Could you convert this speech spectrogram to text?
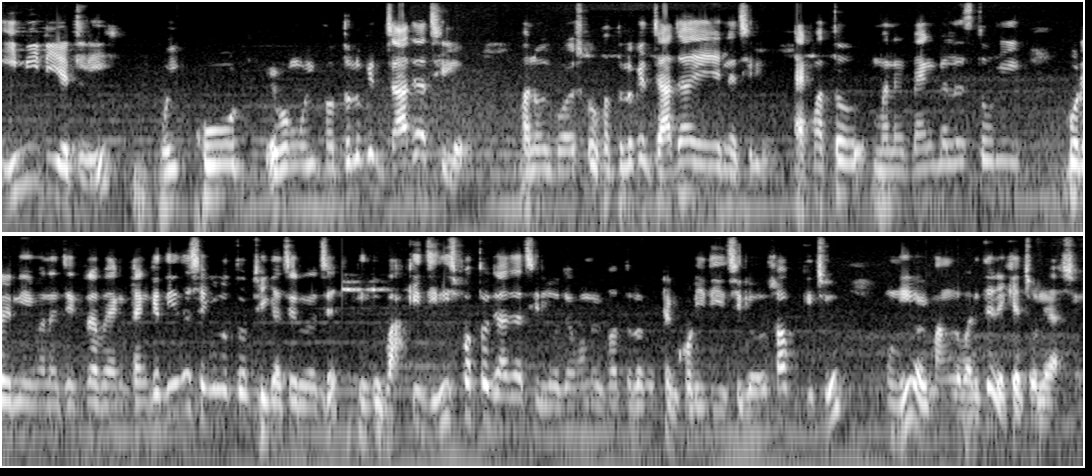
ইমিডিয়েটলি ওই কোট এবং ওই ভদ্রলোকের যা যা ছিল মানে ওই বয়স্ক ভদ্রলোকের যা যা এনেছিল, একমাত্র মানে ব্যাংক ব্যালেন্স তো উনি করে করেনি মানে যেটা ব্যাংক ট্যাঙ্কে দিয়েছে সেগুলো তো ঠিক আছে রয়েছে, কিন্তু বাকি জিনিসপত্র যা যা ছিল, যেমন ওই ভদ্রলোক একটা ঘড়ি দিয়েছিল সব কিছু উনি ওই বাংলো বাড়িতে রেখে চলে আসেন।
